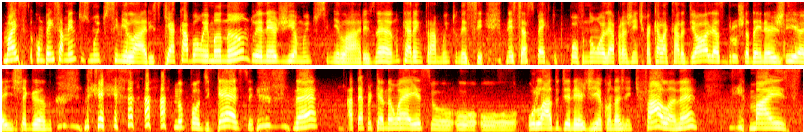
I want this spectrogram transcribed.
mas com pensamentos muito similares, que acabam emanando energia muito similares, né? Eu não quero entrar muito nesse, nesse aspecto para o povo não olhar para a gente com aquela cara de olha as bruxas da energia aí chegando no podcast, né? Até porque não é esse o, o, o, o lado de energia quando a gente fala, né? Mas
